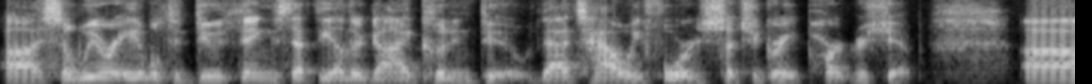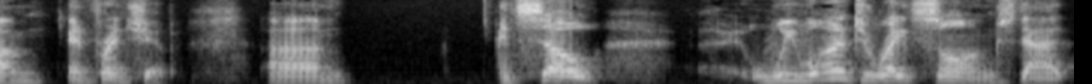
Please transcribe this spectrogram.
Uh, so we were able to do things that the other guy couldn't do. That's how we forged such a great partnership um, and friendship. Um, and so we wanted to write songs that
